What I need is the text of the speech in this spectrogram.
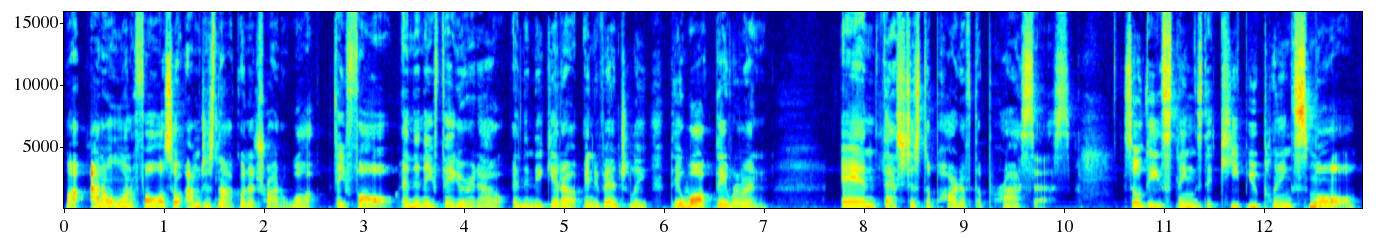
well, I don't want to fall, so I'm just not going to try to walk. They fall and then they figure it out and then they get up and eventually they walk, they run. And that's just a part of the process. So these things that keep you playing small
